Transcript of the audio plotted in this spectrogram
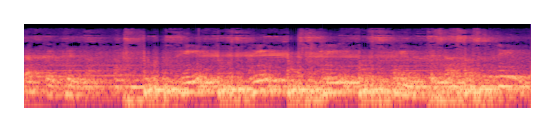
tatvatinatum. Dhin, dhin, dhin, dhin, dhin, dhin, dhin, dhin.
